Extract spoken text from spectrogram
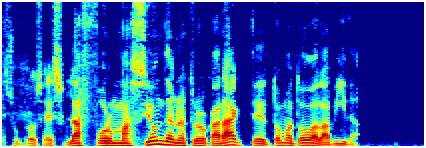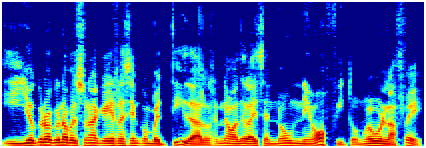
Es un proceso. La formación de nuestro carácter toma toda la vida. Y yo creo que una persona que es recién convertida, la reina Valdera dice no un neófito, nuevo en la fe,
